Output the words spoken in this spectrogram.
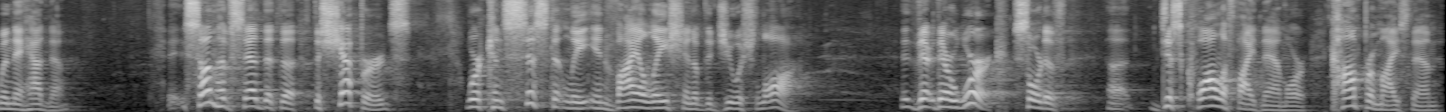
when they had them. Some have said that the, the shepherds were consistently in violation of the Jewish law. Their, their work sort of uh, disqualified them or compromised them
